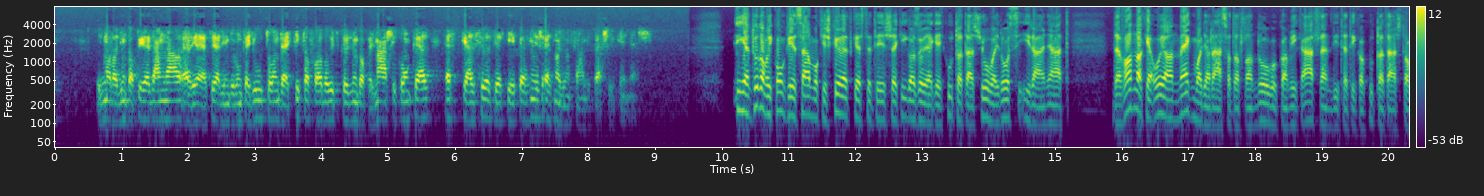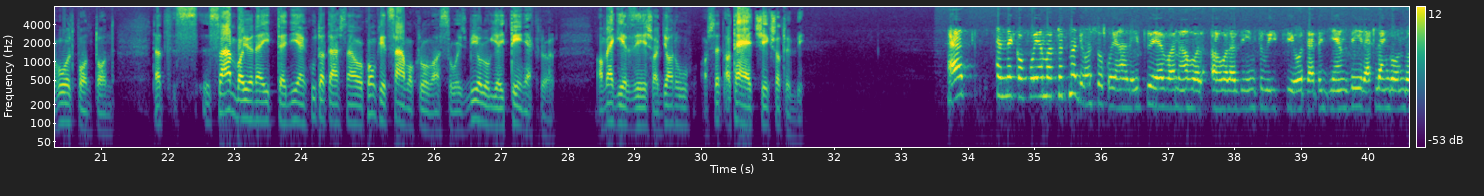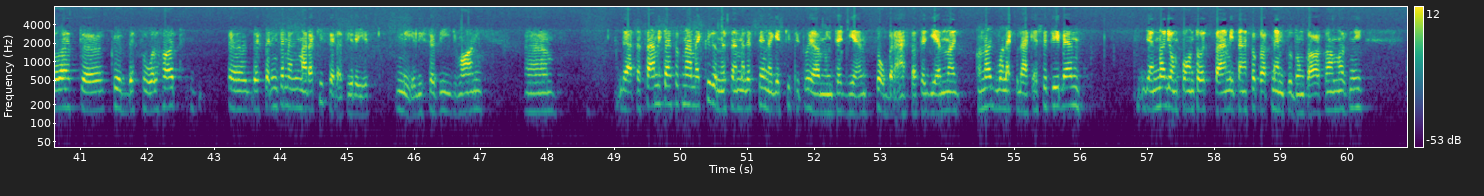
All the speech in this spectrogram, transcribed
hogy maradjunk a példánknál, el, elindulunk egy úton, de egy ciklafalba ütközünk, akkor egy másikon kell, ezt kell föltérképezni, és ez nagyon számításigényes. Igen, tudom, hogy konkrét számok és következtetések igazolják egy kutatás jó vagy rossz irányát, de vannak-e olyan megmagyarázhatatlan dolgok, amik átlendíthetik a kutatást a holdponton? Tehát számba jön-e itt egy ilyen kutatásnál, ahol konkrét számokról van szó, és biológiai tényekről? a megérzés, a gyanú, a tehetség, stb. Hát ennek a folyamatnak nagyon sok olyan lépcsője van, ahol, ahol az intuíció, tehát egy ilyen véletlen gondolat közbeszólhat, de szerintem már a kísérleti résznél is ez így van. De hát a számításoknál meg különösen, mert ez tényleg egy kicsit olyan, mint egy ilyen szobrászat, egy ilyen nagy, a nagy molekulák esetében Ugye nagyon fontos számításokat nem tudunk alkalmazni,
